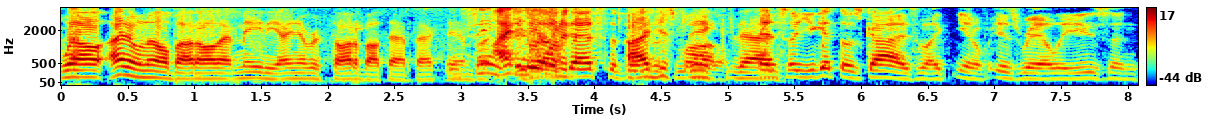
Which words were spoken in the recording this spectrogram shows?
Well, I don't know about all that. Maybe I never thought about that back then. It seems I to just me like that's the business I just think model. that- and so you get those guys like you know Israelis and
